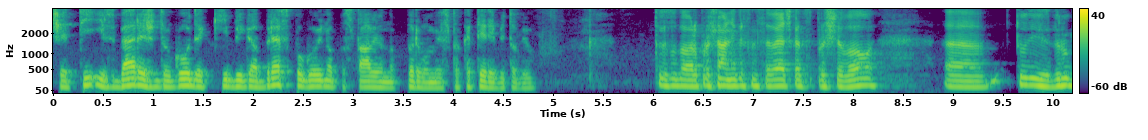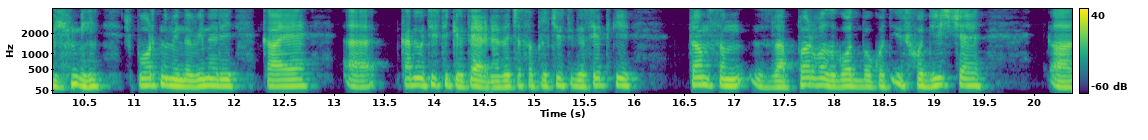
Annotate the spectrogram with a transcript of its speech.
če ti izbereš dogodek, ki bi ga brezpogojno postavil na prvo mesto, kateri bi to bil? To je zelo dobro vprašanje, ki sem se večkrat spraševal, uh, tudi z drugimi športnimi novinarji, kaj je, uh, kaj bil tisti kriterij. Zdaj, če so pri čisti desetki, tam sem za prvo zgodbo kot izhodišče uh,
